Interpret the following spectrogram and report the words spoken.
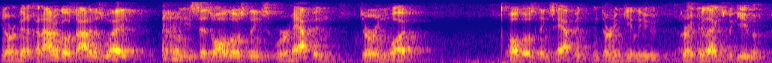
you know Rabbi Hanana goes out of his way and he says all those things were happen during what all those things happened in, during Gilu during Pilagus Begiva.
